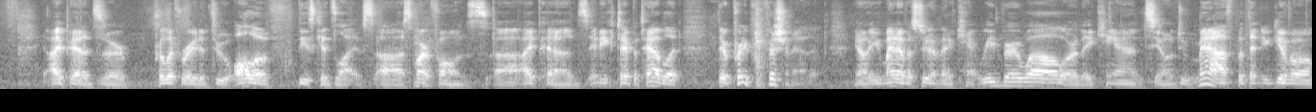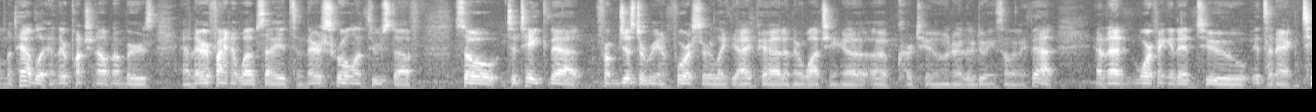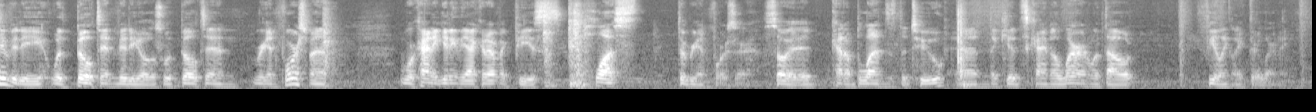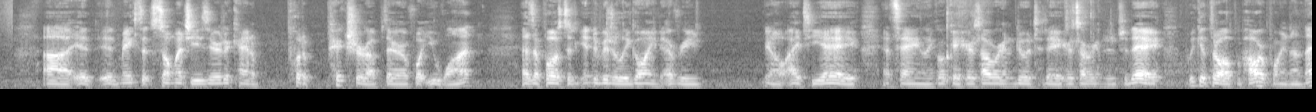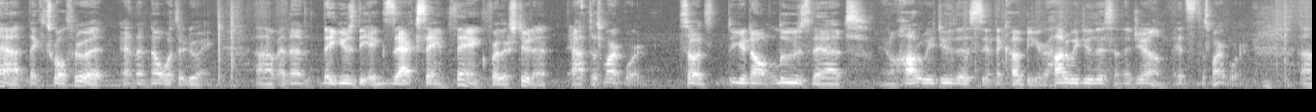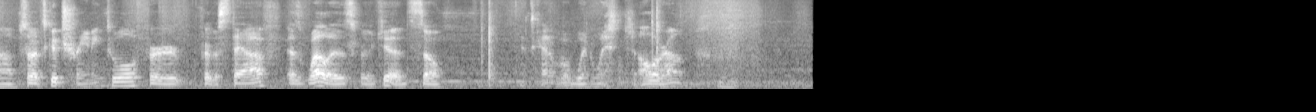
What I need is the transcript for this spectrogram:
iPads are proliferated through all of these kids' lives. Uh, smartphones, uh, iPads, any type of tablet, they're pretty proficient at it. You know, you might have a student that can't read very well or they can't, you know, do math, but then you give them a tablet and they're punching out numbers and they're finding websites and they're scrolling through stuff. So to take that from just a reinforcer like the iPad and they're watching a, a cartoon or they're doing something like that, and then morphing it into it's an activity with built-in videos, with built-in reinforcement, we're kind of getting the academic piece plus the reinforcer. So it kind of blends the two, and the kids kind of learn without feeling like they're learning. Uh, it, it makes it so much easier to kind of put a picture up there of what you want, as opposed to individually going to every you know ITA and saying like, okay, here's how we're going to do it today. Here's how we're going to do it today. We could throw up a PowerPoint on that. They can scroll through it and then know what they're doing, um, and then they use the exact same thing for their student at the smartboard. So it's you don't lose that. You know, how do we do this in the cubby or how do we do this in the gym? It's the smartboard. Um, so it's a good training tool for for the staff as well as for the kids. So it's kind of a win-win all around. Mm-hmm.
